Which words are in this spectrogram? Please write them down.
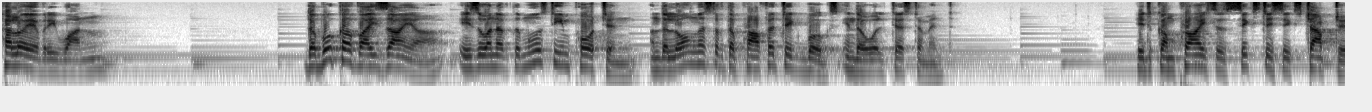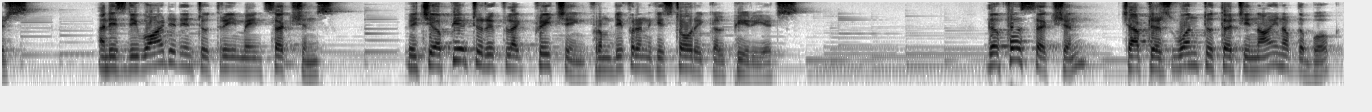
Hello everyone. The book of Isaiah is one of the most important and the longest of the prophetic books in the Old Testament. It comprises 66 chapters and is divided into three main sections, which appear to reflect preaching from different historical periods. The first section, chapters 1 to 39 of the book,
